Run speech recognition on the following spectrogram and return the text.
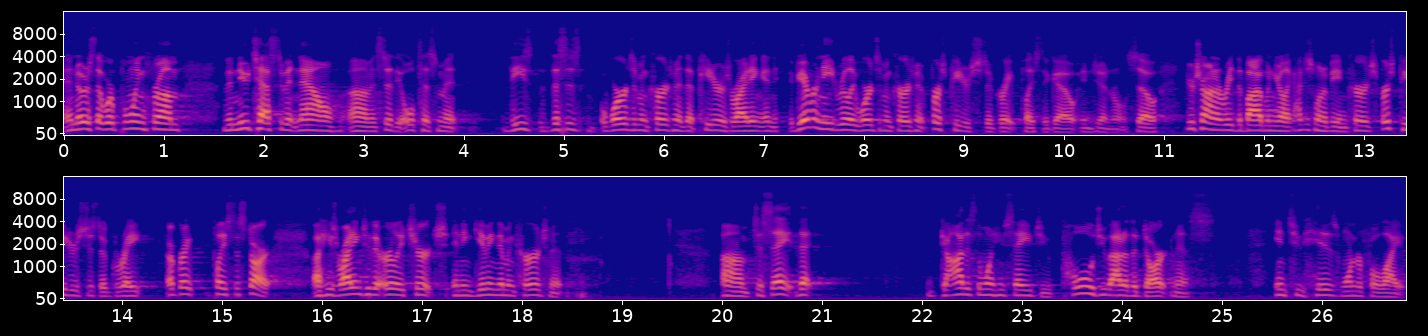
And notice that we're pulling from the New Testament now um, instead of the Old Testament these, this is words of encouragement that Peter is writing. And if you ever need really words of encouragement, First Peter is just a great place to go in general. So if you're trying to read the Bible and you're like, I just want to be encouraged, First Peter is just a great, a great place to start. Uh, he's writing to the early church and in giving them encouragement um, to say that God is the one who saved you, pulled you out of the darkness into his wonderful light.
